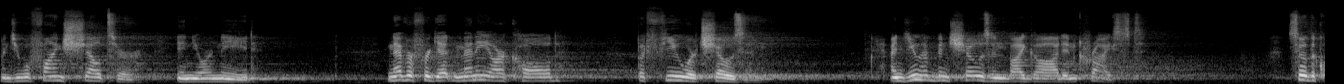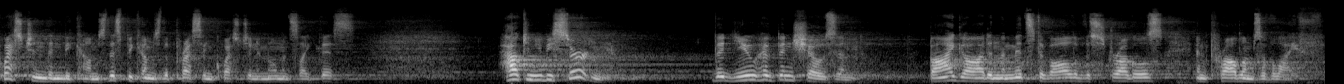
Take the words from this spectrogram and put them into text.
And you will find shelter in your need. Never forget, many are called, but few are chosen. And you have been chosen by God in Christ. So the question then becomes this becomes the pressing question in moments like this how can you be certain that you have been chosen by God in the midst of all of the struggles and problems of life?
